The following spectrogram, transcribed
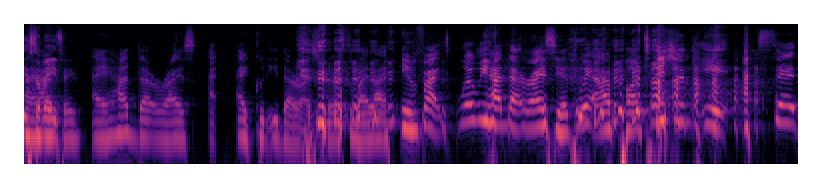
It's I had- amazing. I had that rice. I, I could eat that rice for the rest of my life. In fact, when we had that rice here, the way I partitioned it, I said,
